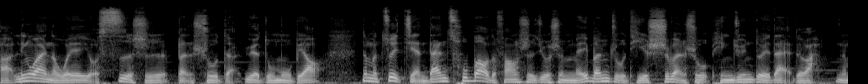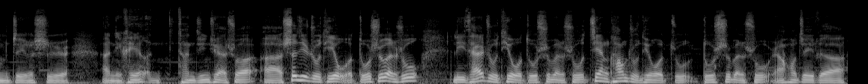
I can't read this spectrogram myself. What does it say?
啊，另外呢，我也有四十本书的阅读目标。那么最简单粗暴的方式就是每本主题十本书，平均对待，对吧？那么这个是啊，你可以很很精确说，呃，设计主题我读十本书，理财主题我读十本书，健康主题我读读十本书，然后这个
